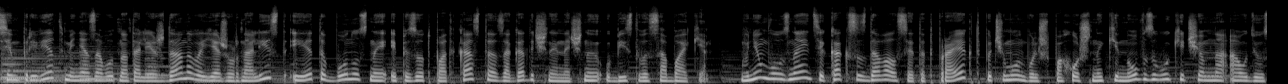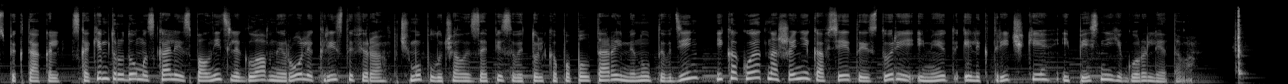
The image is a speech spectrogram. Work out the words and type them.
Всем привет, меня зовут Наталья Жданова, я журналист, и это бонусный эпизод подкаста «Загадочное ночное убийство собаки». В нем вы узнаете, как создавался этот проект, почему он больше похож на кино в звуке, чем на аудиоспектакль, с каким трудом искали исполнителя главной роли Кристофера, почему получалось записывать только по полторы минуты в день и какое отношение ко всей этой истории имеют электрички и песни Егора Летова.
